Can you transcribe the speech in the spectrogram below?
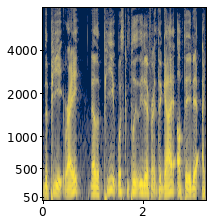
the Pete, right? Now the Pete was completely different. The guy updated it. I,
